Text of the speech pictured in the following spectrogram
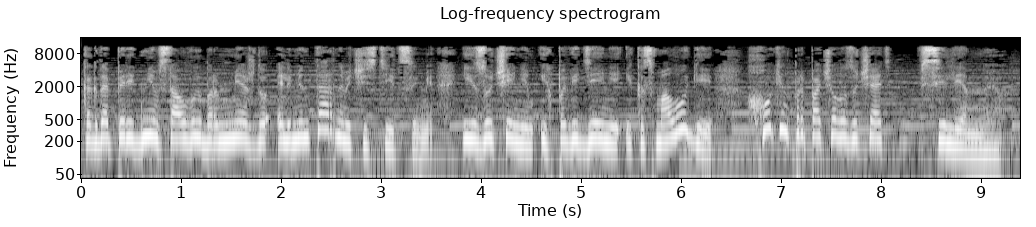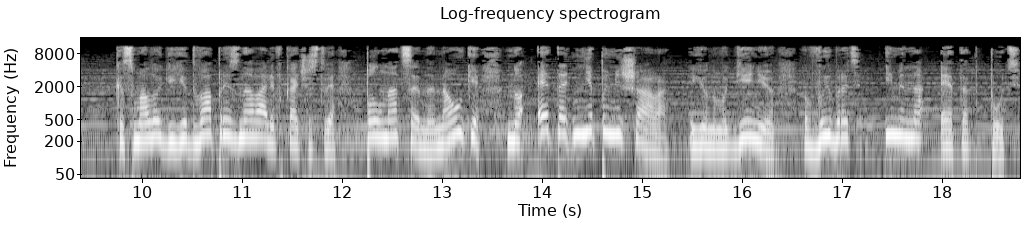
Когда перед ним стал выбор между элементарными частицами и изучением их поведения и космологии, Хокинг предпочел изучать Вселенную – Космологию едва признавали в качестве полноценной науки, но это не помешало юному гению выбрать именно этот путь.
